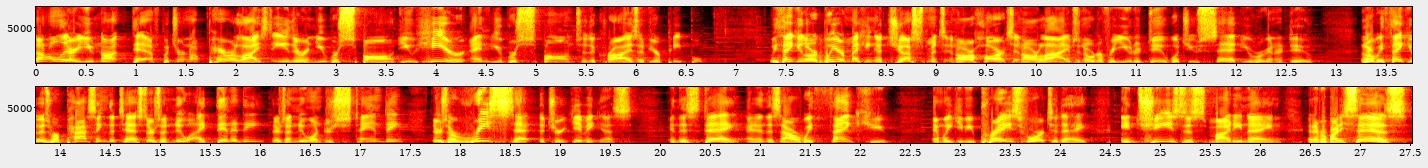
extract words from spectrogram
not only are you not deaf, but you're not paralyzed either, and you respond. You hear and you respond to the cries of your people. We thank you, Lord, we are making adjustments in our hearts, in our lives, in order for you to do what you said you were going to do. Lord, we thank you as we're passing the test. There's a new identity, there's a new understanding, there's a reset that you're giving us in this day and in this hour. We thank you and we give you praise for it today in Jesus' mighty name. And everybody says,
